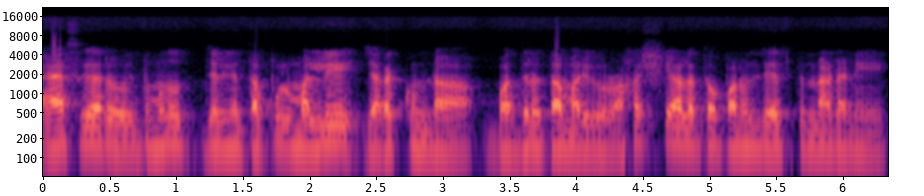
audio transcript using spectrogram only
యాస్ గారు ఇంతకుముందు జరిగిన తప్పులు మళ్ళీ జరగకుండా భద్రత మరియు రహస్యాలతో పనులు చేస్తున్నాడని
